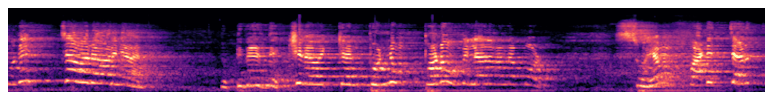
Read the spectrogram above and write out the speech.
കൊതിച്ചവനാണ് ഞാൻ. ഒടുവിൽ ദക്ഷിണ വയ്ക്കാൻ പൊന്നും പണവും ഇല്ലാതെ വന്നപ്പോൾ സ്വയം പഠിച്ചെടുത്ത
